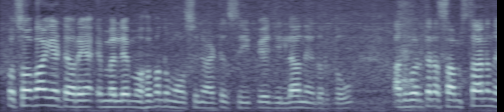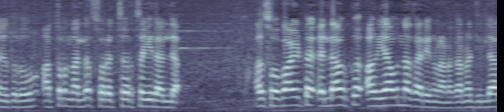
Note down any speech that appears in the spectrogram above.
ഇപ്പോൾ സ്വാഭാവികമായിട്ട് അറിയാം എം എൽ എ മുഹമ്മദ് മോസിനുമായിട്ട് സി പി ഐ ജില്ലാ നേതൃത്വവും അതുപോലെ തന്നെ സംസ്ഥാന നേതൃത്വവും അത്ര നല്ല സ്വരച്ചർച്ചയിലല്ല. അത് സ്വാഭാവികമായിട്ട് എല്ലാവർക്കും അറിയാവുന്ന കാര്യങ്ങളാണ്. കാരണം ജില്ലാ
